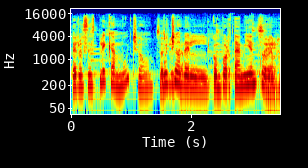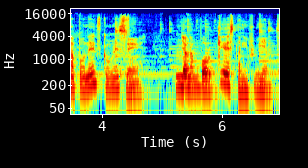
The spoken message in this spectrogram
Pero se explica mucho, mucho del comportamiento del japonés con eso. Sí. Y ahora, mm. ¿por qué es tan influyente?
